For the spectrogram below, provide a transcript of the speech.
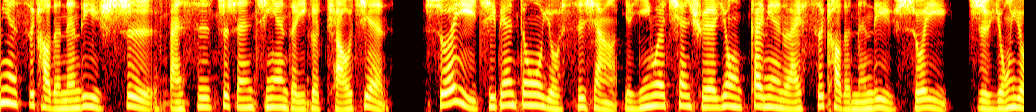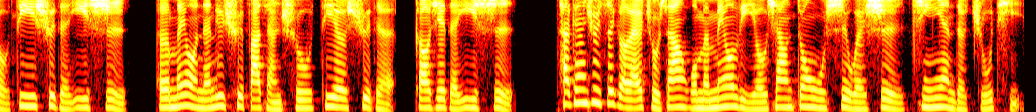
念思考的能力是反思自身经验的一个条件。所以，即便动物有思想，也因为欠缺用概念来思考的能力，所以只拥有第一序的意识，而没有能力去发展出第二序的高阶的意识。他根据这个来主张，我们没有理由将动物视为是经验的主体。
